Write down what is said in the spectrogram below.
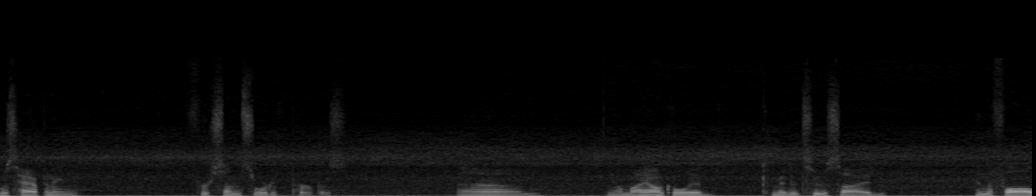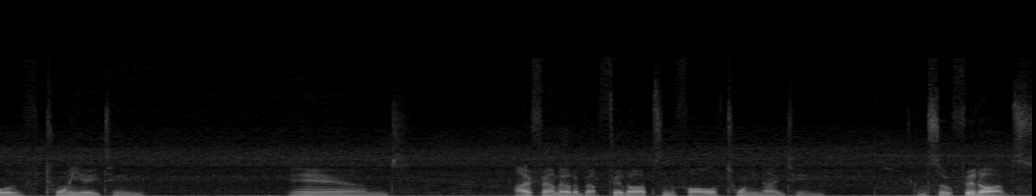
was happening for some sort of purpose. Um, you know, my uncle had committed suicide in the fall of 2018, and I found out about FitOps in the fall of 2019. And so FitOps,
